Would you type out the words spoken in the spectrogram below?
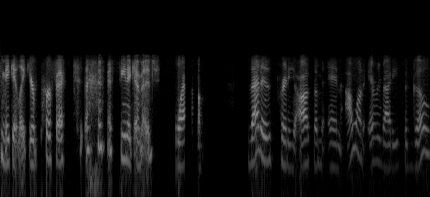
to make it like your perfect scenic image. Wow. That is pretty awesome. And I want everybody to go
